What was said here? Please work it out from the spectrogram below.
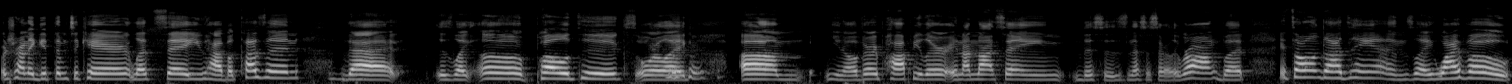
or trying to get them to care? Let's say you have a cousin mm-hmm. that is like, "Uh, politics," or like um, you know, very popular. And I'm not saying this is necessarily wrong, but it's all in God's hands. Like, why vote?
